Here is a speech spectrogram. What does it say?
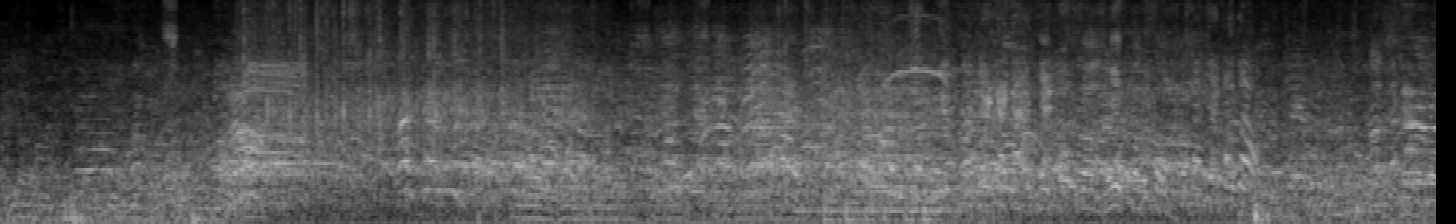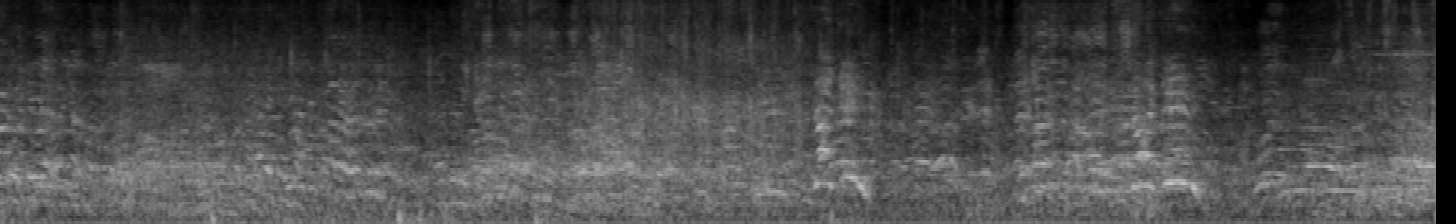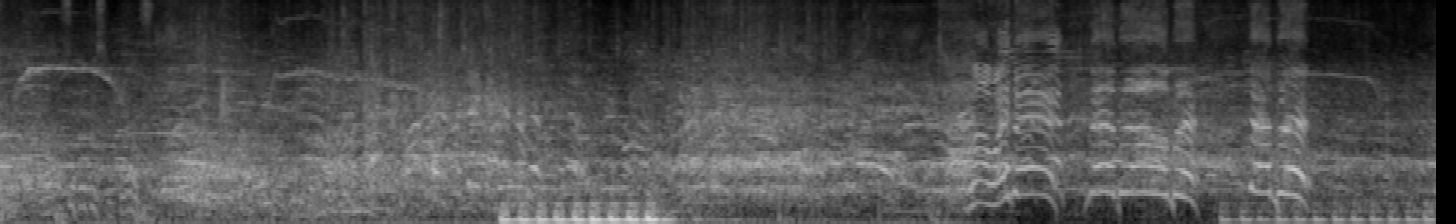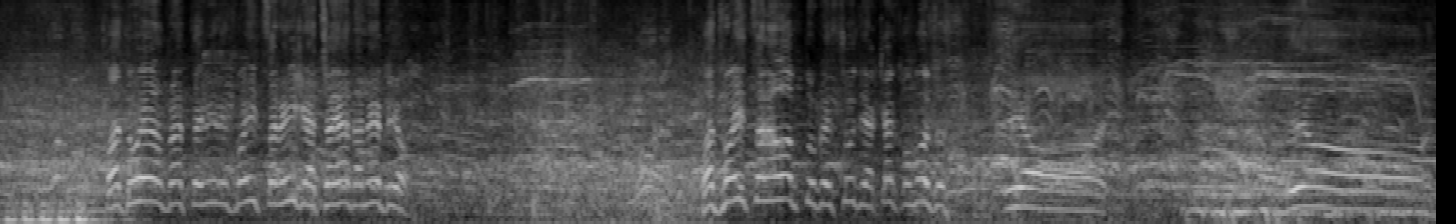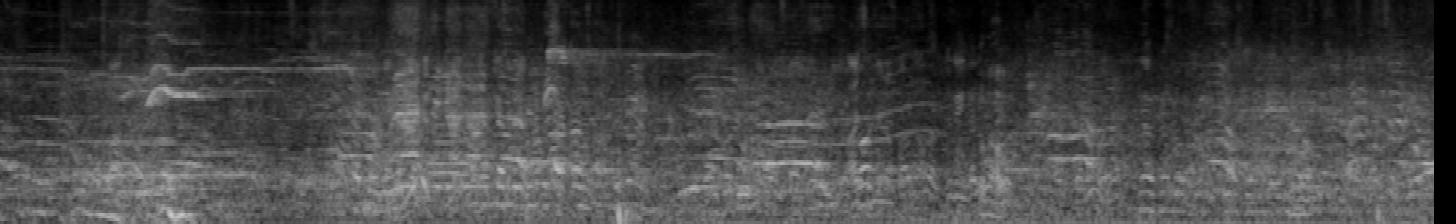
Pa duel, brate, vidi, dvojica ne igrača, ja da ne bio. Pa dvojica na loptu, bre, sudija, kako može... Joj! Joj!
